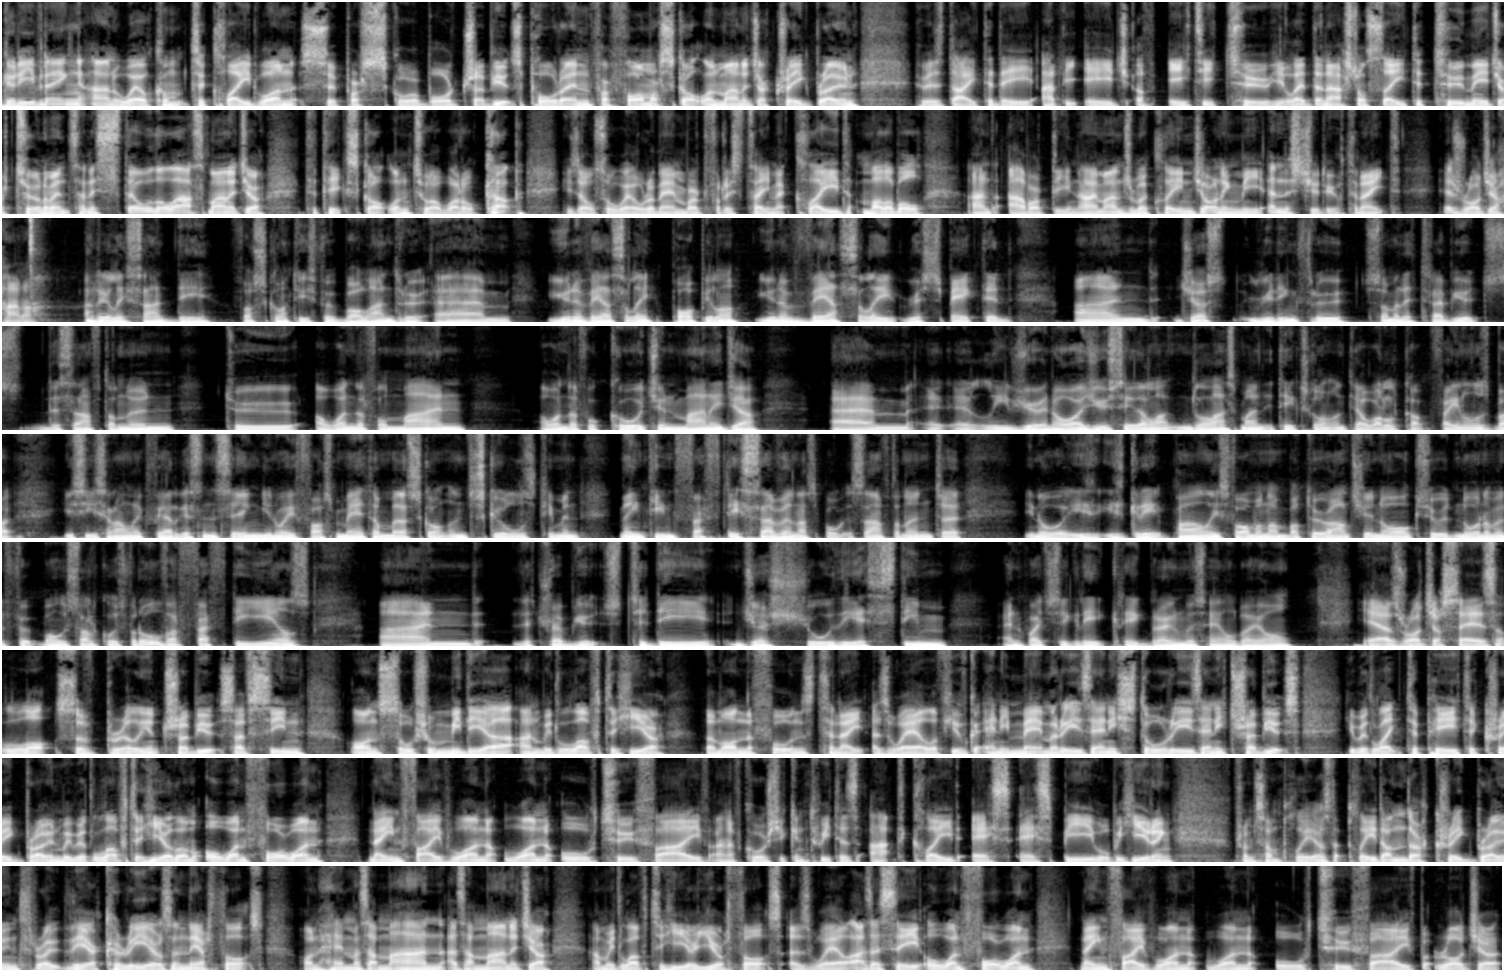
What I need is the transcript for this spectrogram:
Good evening and welcome to Clyde One Super Scoreboard. Tributes pour in for former Scotland manager Craig Brown, who has died today at the age of 82. He led the national side to two major tournaments and is still the last manager to take Scotland to a World Cup. He's also well remembered for his time at Clyde, Motherwell, and Aberdeen. I'm Andrew Maclean. Joining me in the studio tonight is Roger Hannah. A really sad day for Scottish football, Andrew. Um, universally popular, universally respected and just reading through some of the tributes this afternoon to a wonderful man, a wonderful coach and manager. Um, it, it, leaves you in awe. As you say, the, the, last man to take Scotland to a World Cup finals, but you see Sir Alec Ferguson saying, you know, he first met him with a Scotland schools team in 1957. I spoke this afternoon to, you know, his, his great pal, his former number two, Archie Knox, who had known him in football circles for over 50 years. And the tributes today just show the esteem in which the great Craig Brown was held by all. Yeah, as Roger says, lots of brilliant tributes I've seen on social media, and we'd love to hear them on the phones tonight as well. If you've got any memories, any stories, any tributes you would like to pay to Craig Brown, we would love to hear them. 0141 951 1025. And of course, you can tweet us at Clyde SSB. We'll be hearing from some players that played under Craig Brown throughout their careers and their thoughts on him as a man, as a manager. And we'd love to hear your thoughts as well. As I say, oh 0141 951 1025. But Roger,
